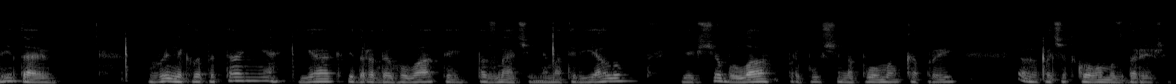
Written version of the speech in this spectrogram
Вітаю! Виникло питання, як відредагувати позначення матеріалу, якщо була пропущена помилка при е, початковому збереженні.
